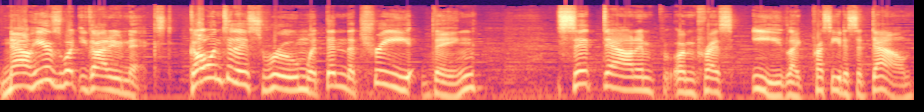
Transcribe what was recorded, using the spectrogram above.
Now here's what you gotta do next. Go into this room within the tree thing, sit down and, and press E, like press E to sit down,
